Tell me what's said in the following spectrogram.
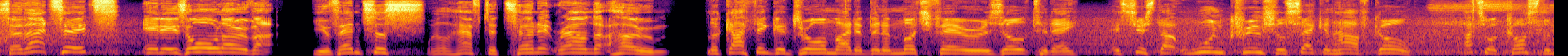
So that's it. It is all over. Juventus will have to turn it round at home. Look, I think a draw might have been a much fairer result today. It's just that one crucial second half goal. That's what cost them.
